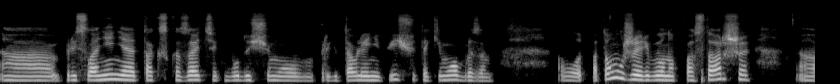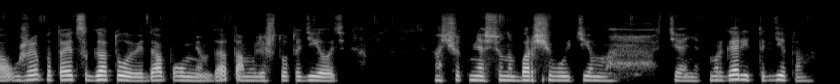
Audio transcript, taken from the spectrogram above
а, прислонения, так сказать, к будущему приготовлению пищи таким образом. Вот. Потом уже ребенок постарше а, уже пытается готовить, да, помним, да, там или что-то делать. А что-то меня все на борщевую тему тянет. Маргарита, ты где там?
